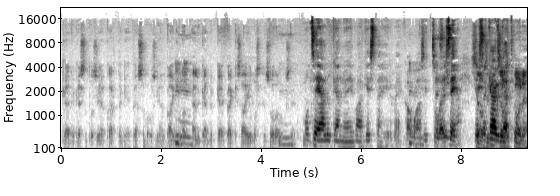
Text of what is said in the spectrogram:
kännykässä tosiaan kartta GPS-sovellus ihan kaikilla mm. älykännykkää ja kaikki saa ilmaiseksi sovellukseen. Mm. Mutta se älykänny ei vaan kestä hirveän kauan. Mm. Sitten tulee se, se, jos se sä sit, käytät. Se on toinen.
